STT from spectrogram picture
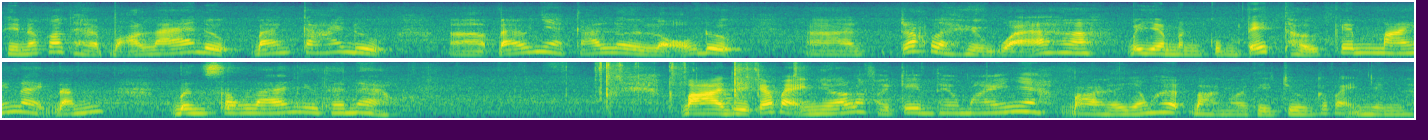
thì nó có thể bỏ lá được bán cái được à, báo nhà cái lời lỗ được. À, rất là hiệu quả ha. Bây giờ mình cùng test thử cái máy này đánh bên sau lá như thế nào. Bài thì các bạn nhớ là phải kèm theo máy nha. Bài thì giống hết bài ngoài thị trường các bạn nhìn nè.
